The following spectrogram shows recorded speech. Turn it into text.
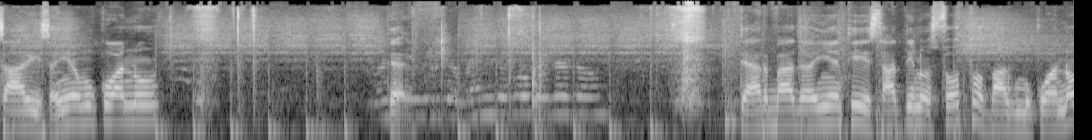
ચારીસ અહીંયા મૂકવાનું. ત્યાર- ત્યારબાદ અહીંયાથી સાતીનો ચોથો ભાગ મૂકવાનો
